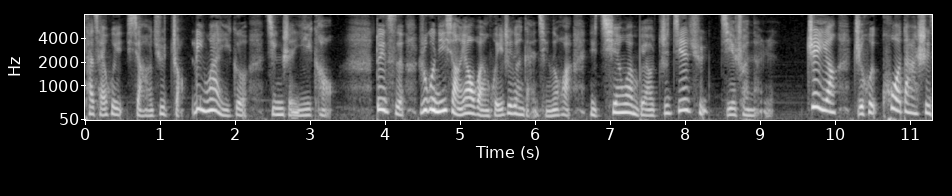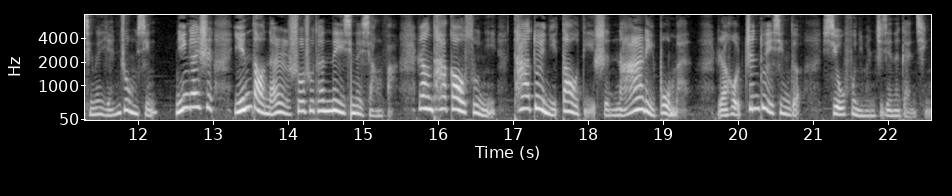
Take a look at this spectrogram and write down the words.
他才会想要去找另外一个精神依靠。对此，如果你想要挽回这段感情的话，你千万不要直接去揭穿男人，这样只会扩大事情的严重性。你应该是引导男人说出他内心的想法，让他告诉你他对你到底是哪里不满。然后针对性的修复你们之间的感情，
